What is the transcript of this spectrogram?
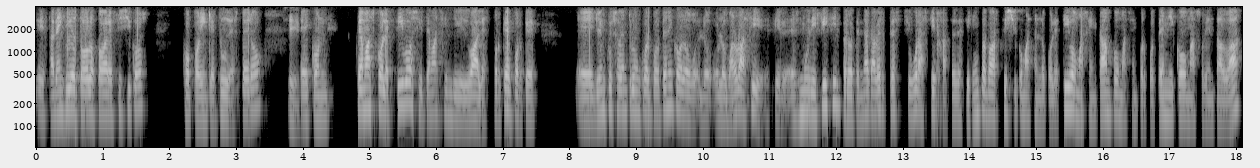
estaría incluido todos los poderes físicos por inquietudes, pero Sí. eh, con temas colectivos y temas individuales. ¿Por qué? Porque eh, yo incluso dentro de un cuerpo técnico lo, lo- lo valoro así. Es decir, es muy difícil, pero tendría que haber tres figuras fijas. Es decir, un preparador físico más en lo colectivo, más en campo, más en cuerpo técnico, más orientado a.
